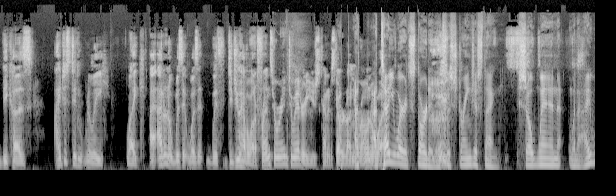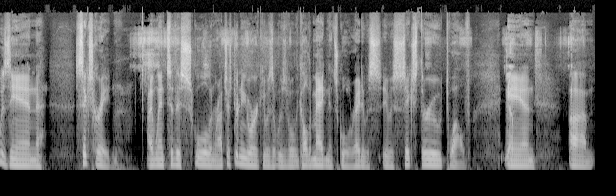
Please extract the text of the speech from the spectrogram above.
because i just didn't really like I, I don't know was it was it with did you have a lot of friends who were into it or you just kind of discovered it on your I, own or I'll what tell you where it started. It's the strangest thing. So when when I was in sixth grade, I went to this school in Rochester, New York. It was it was what we called a magnet school, right? It was it was six through twelve, Yeah. and um,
